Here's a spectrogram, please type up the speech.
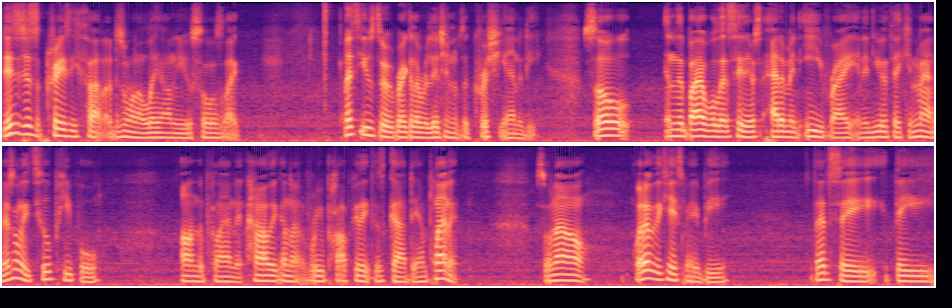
this is just a crazy thought I just want to lay on you. So, it was like, let's use the regular religion of the Christianity. So, in the Bible, let's say there's Adam and Eve, right? And then you're thinking, man, there's only two people on the planet. How are they going to repopulate this goddamn planet? So now whatever the case may be, let's say they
